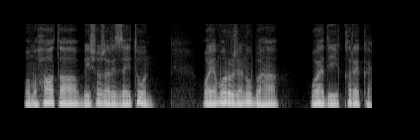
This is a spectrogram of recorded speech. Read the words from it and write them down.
ومحاطة بشجر الزيتون ويمر جنوبها وادي قريقع.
